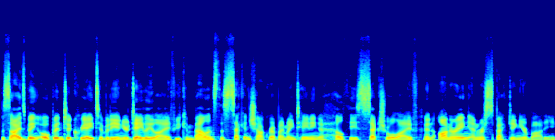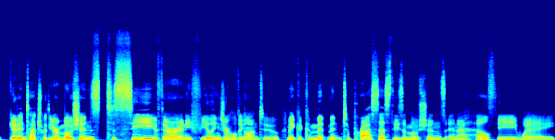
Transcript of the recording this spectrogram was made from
Besides being open to creativity in your daily life, you can balance the second chakra by maintaining a healthy sexual life and honoring and respecting your body. Get in touch with your emotions to see if there are any feelings you're holding on to. Make a commitment to process these emotions in a healthy way.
